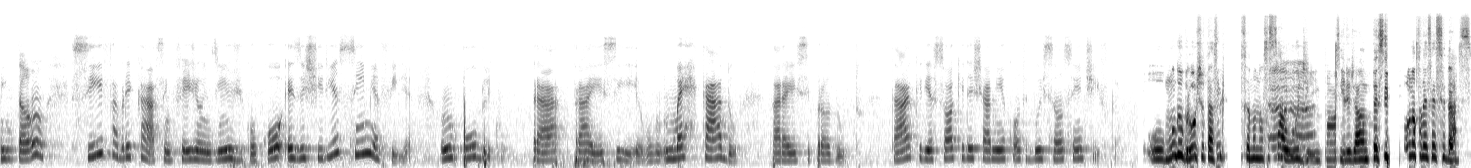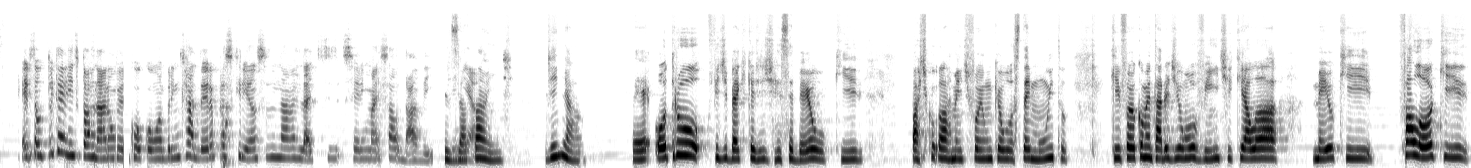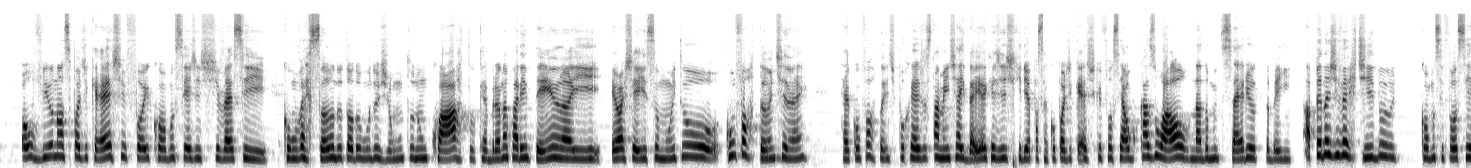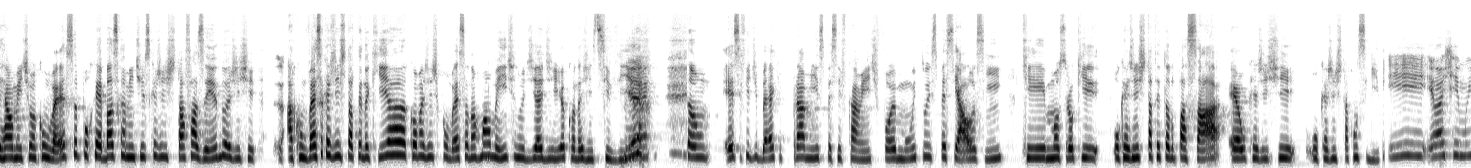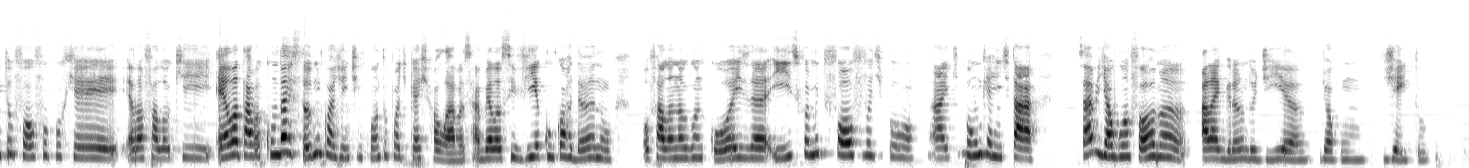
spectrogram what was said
Então, se fabricassem feijãozinhos de cocô, existiria sim, minha filha, um público para esse, um mercado para esse produto, tá? Queria só aqui deixar a minha contribuição científica. O mundo bruxo está sempre pensando na nossa uhum. saúde, então assim, ele já antecipou nossas necessidades. Eles são tão inteligentes que tornaram o cocô uma brincadeira para as crianças, na verdade, serem mais saudáveis. Exatamente. Genial. É, outro feedback que a gente recebeu, que particularmente foi um que eu gostei muito, que foi o comentário de um ouvinte que ela meio que falou que ouviu o nosso podcast foi como se a gente estivesse conversando todo mundo junto num quarto, quebrando a quarentena, e eu achei isso muito confortante, né? Reconfortante, porque é justamente a ideia que a gente queria passar com o podcast, que fosse algo casual, nada muito sério, também apenas divertido, como se fosse realmente uma conversa, porque é basicamente isso que a gente está fazendo. A gente, a conversa que a gente está tendo aqui é como a gente conversa normalmente no dia a dia, quando a gente se via. É. Então, esse feedback, para mim especificamente, foi muito especial, assim, que mostrou que o que a gente está tentando passar é o que a gente o que a gente está conseguindo. E eu achei muito fofo porque ela falou que ela estava conversando com a gente enquanto o podcast rolava, sabe? Ela se via concordando ou falando alguma coisa. E isso foi muito fofo. Foi tipo, ai, que bom que a gente tá, sabe, de alguma forma alegrando o dia de algum jeito.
